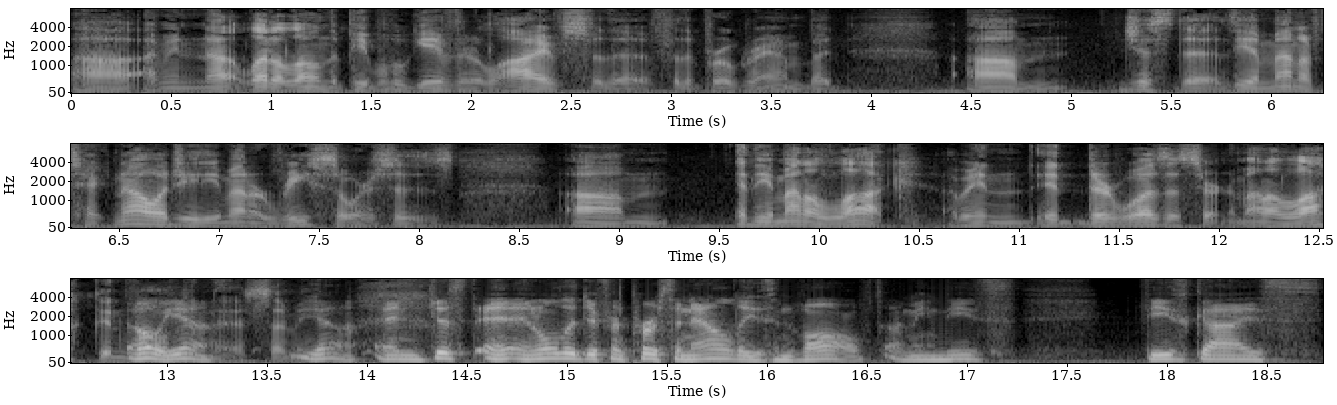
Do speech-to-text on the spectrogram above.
uh, I mean, not let alone the people who gave their lives for the for the program, but um, just the the amount of technology, the amount of resources, um, and the amount of luck. I mean, it, there was a certain amount of luck involved Oh yeah, in this. I mean, yeah, and just and, and all the different personalities involved. I mean these these guys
